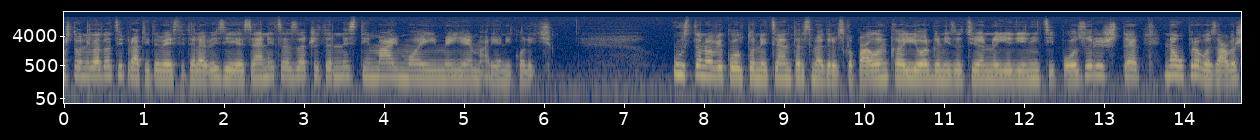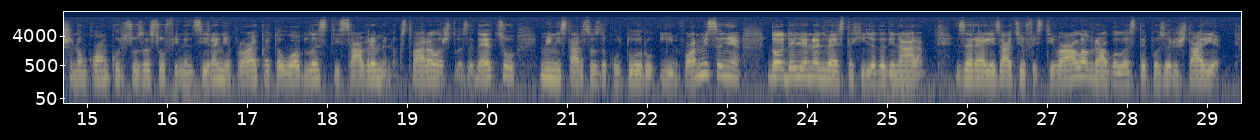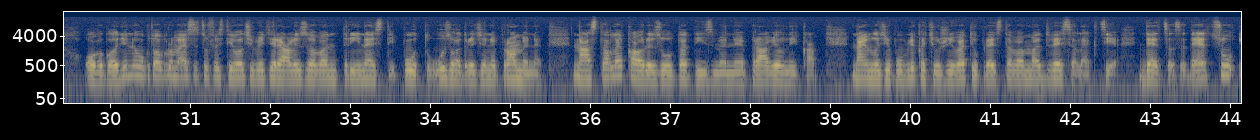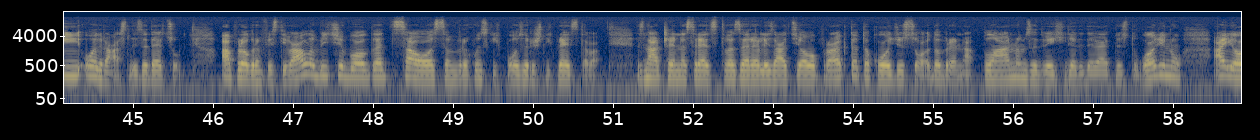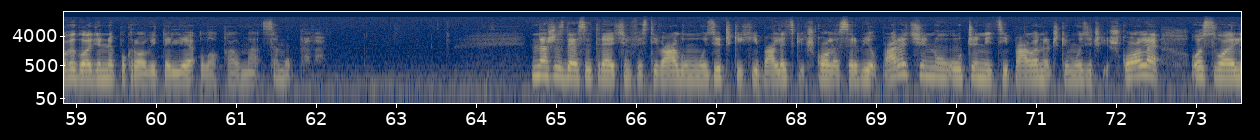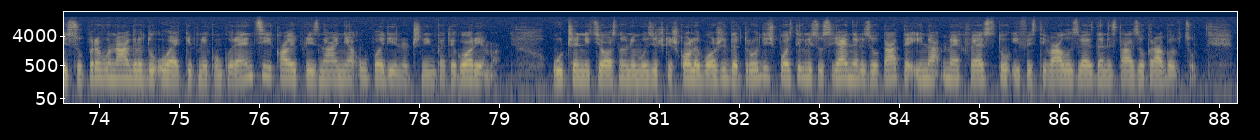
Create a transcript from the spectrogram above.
Poštovani gledoci, pratite vesti televizije Jesenica za 14. maj. Moje ime je Marija Nikolić. Ustanovi Kulturni centar Smederevska palanka i organizacijonoj jedinici pozorište na upravo završenom konkursu za sufinansiranje projekata u oblasti savremenog stvaralaštva za decu, Ministarstvo za kulturu i informisanje dodeljeno je 200.000 dinara za realizaciju festivala Vragolaste pozorištarije – Ove godine u oktobru mesecu festival će biti realizovan 13. put uz određene promene, nastale kao rezultat izmene pravilnika. Najmlađa publika će uživati u predstavama dve selekcije, deca za decu i odrasli za decu, a program festivala biće bogat sa osam vrhunskih pozorišnih predstava. Značajna sredstva za realizaciju ovog projekta takođe su odobrena planom za 2019. godinu, a i ove godine pokrovitelj je lokalna samuprava. Na 63. festivalu muzičkih i baletskih škola Srbije u Paraćinu učenici Palanačke muzičke škole osvojili su prvu nagradu u ekipnoj konkurenciji kao i priznanja u pojedinačnim kategorijama. Učenici osnovne muzičke škole Božidar Trudić postigli su sjajne rezultate i na Mehfestu i festivalu Zvezdane staze u Kragovcu.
